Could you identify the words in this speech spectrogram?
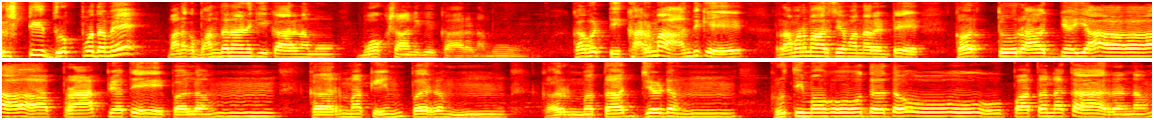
దృష్టి దృక్పథమే మనకు బంధనానికి కారణము మోక్షానికి కారణము. కాబట్టి కర్మ అందుకే రమణ మహర్షి ఏమన్నారంటే కర్తురాజ్ఞయా ప్రాప్యతే ఫలం కర్మ కింపరం కర్మ తజ్జడం కృతిమహోదదో పతన కారణం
